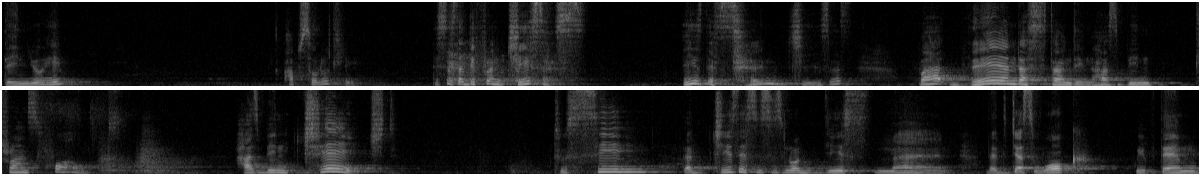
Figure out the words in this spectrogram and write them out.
they knew him? Absolutely. This is a different Jesus. He's the same Jesus, but their understanding has been transformed, has been changed to see that Jesus is not this man that just walked with them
